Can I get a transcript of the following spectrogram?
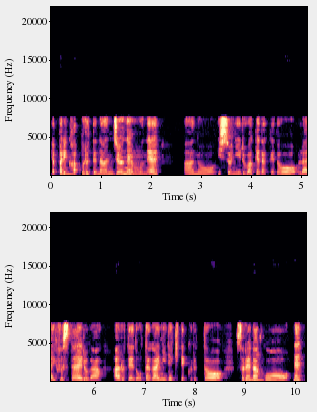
やっぱりカップルって何十年もね、あの一緒にいるわけだけどライフスタイルがある程度お互いにできてくるとそれがこうね、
